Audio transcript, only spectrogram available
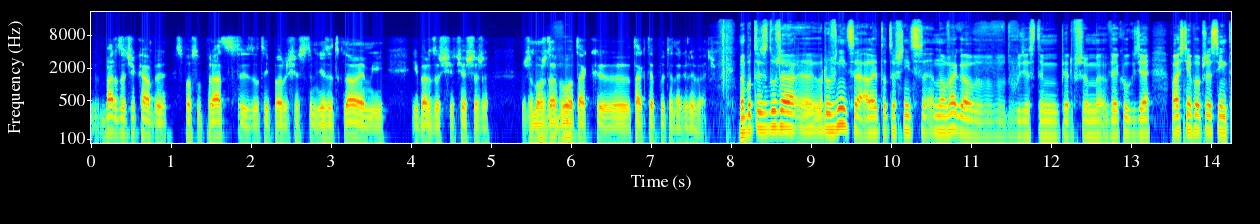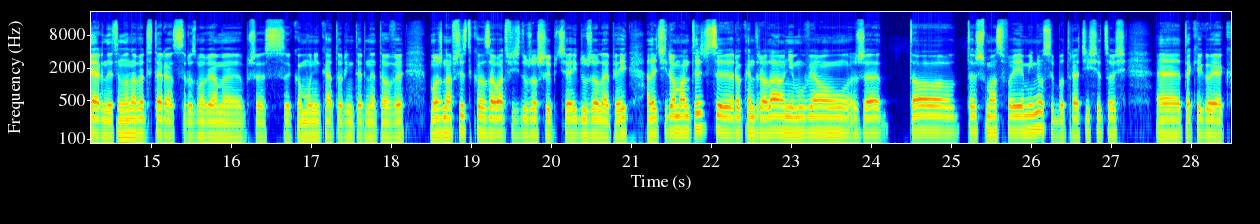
Bardzo ciekawy sposób pracy, do tej pory się z tym nie zetknąłem i, i bardzo się cieszę, że, że można było tak, e, tak te płyty nagrywać. No bo to jest duża e, różnica, ale to też nic nowego w XXI wieku, gdzie właśnie poprzez internet, no nawet teraz rozmawiamy przez komunikator internetowy, można wszystko załatwić dużo szybciej, dużo lepiej, ale ci romantycy rock'n'rolla, oni mówią, że to też ma swoje minusy, bo traci się coś e, takiego jak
